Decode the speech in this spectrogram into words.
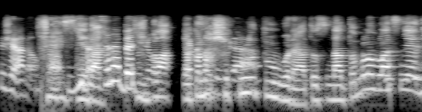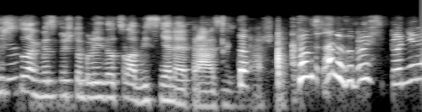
že ano. Přesně tak, se na bednu, byla jak jako naše říká. kultura. To, na to bylo vlastně, když to tak vezmeš, to byly docela vysněné prázdniny. To-. To, ano, to byly splněné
